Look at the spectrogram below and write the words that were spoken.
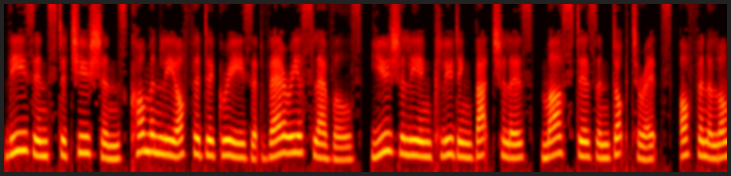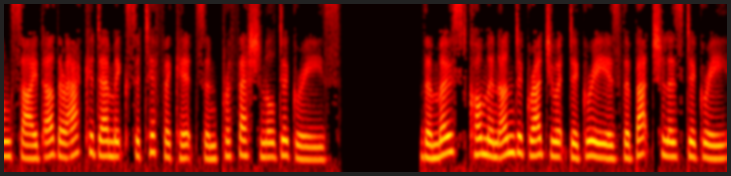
These institutions commonly offer degrees at various levels, usually including bachelor's, master's and doctorates, often alongside other academic certificates and professional degrees. The most common undergraduate degree is the bachelor's degree,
